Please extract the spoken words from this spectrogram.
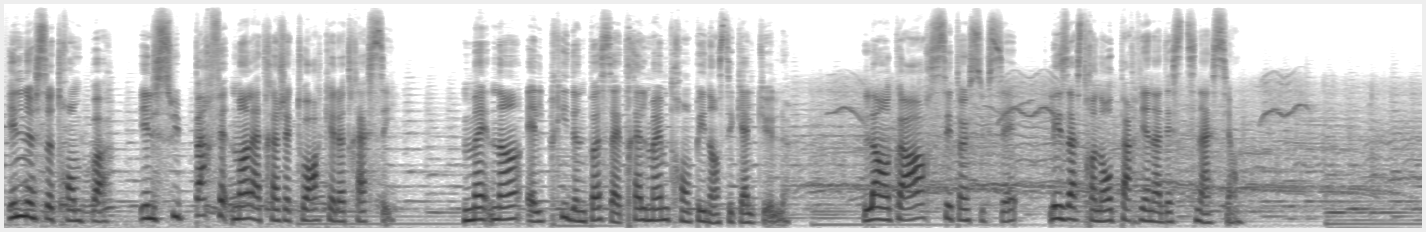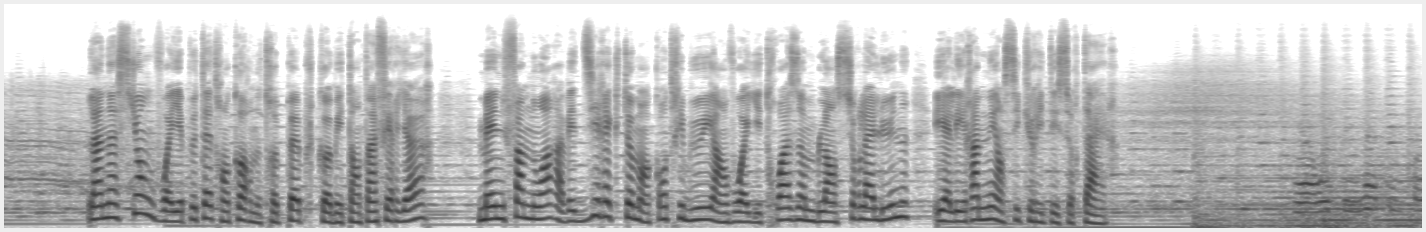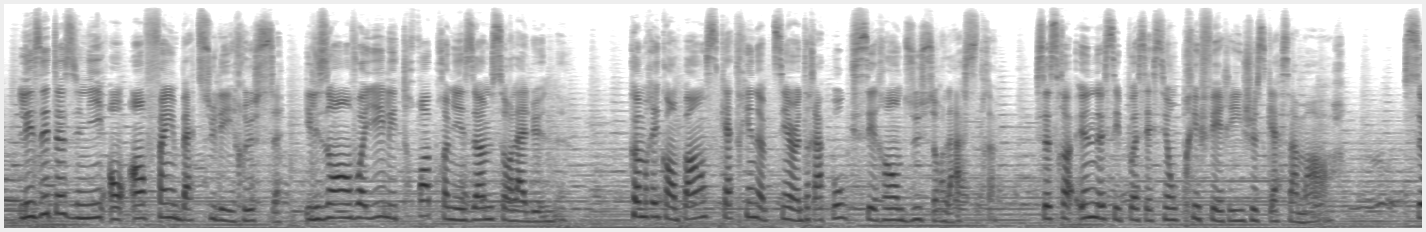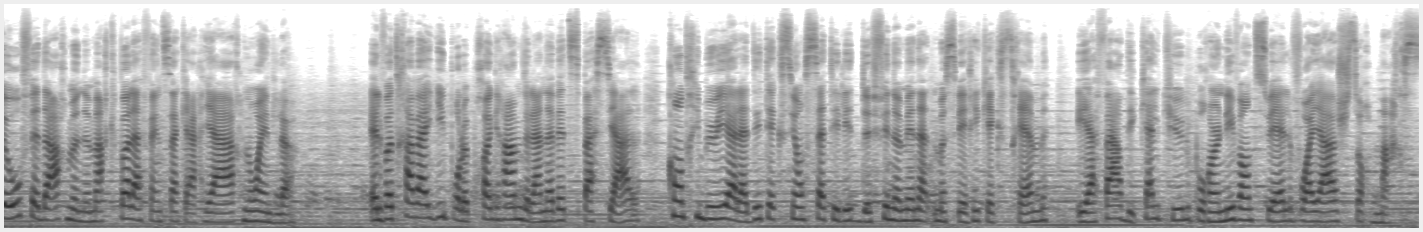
Il ne se trompe pas. Il suit parfaitement la trajectoire qu'elle a tracée. Maintenant, elle prie de ne pas s'être elle-même trompée dans ses calculs. Là encore, c'est un succès. Les astronautes parviennent à destination. La nation voyait peut-être encore notre peuple comme étant inférieur, mais une femme noire avait directement contribué à envoyer trois hommes blancs sur la Lune et à les ramener en sécurité sur Terre. Les États-Unis ont enfin battu les Russes. Ils ont envoyé les trois premiers hommes sur la Lune. Comme récompense, Catherine obtient un drapeau qui s'est rendu sur l'astre. Ce sera une de ses possessions préférées jusqu'à sa mort. Ce haut fait d'armes ne marque pas la fin de sa carrière, loin de là. Elle va travailler pour le programme de la navette spatiale, contribuer à la détection satellite de phénomènes atmosphériques extrêmes et à faire des calculs pour un éventuel voyage sur Mars.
